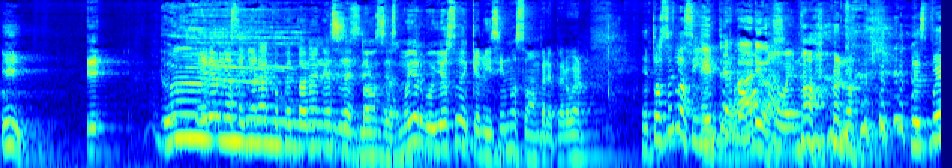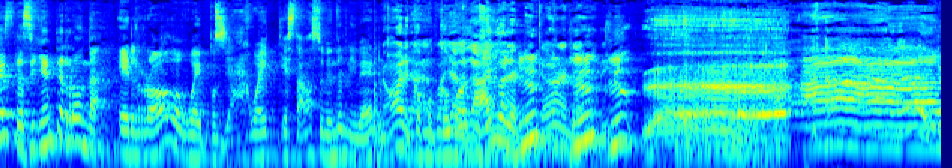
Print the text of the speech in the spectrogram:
y. y- era una señora copetona en ese Sí, entonces. Muy orgulloso de que lo hicimos hombre, pero bueno. Entonces la siguiente Entre ronda, varios. güey. No, no. Después, la siguiente ronda. El rodo, güey. Pues ya, güey. Estaba subiendo el nivel. No, Ya, como, como gallo le picaron. Ah.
